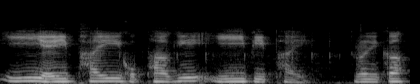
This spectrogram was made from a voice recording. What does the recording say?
2A 파이 곱하기 2B 파이. 그러니까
